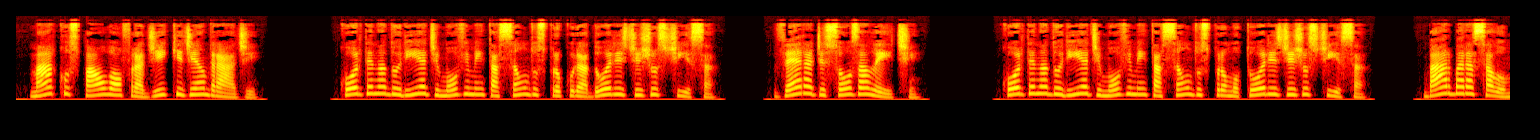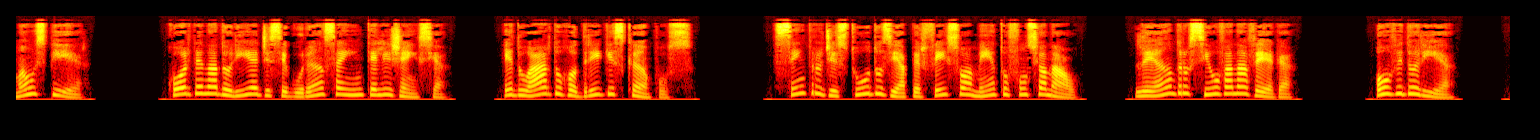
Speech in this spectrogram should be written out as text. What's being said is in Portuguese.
Marcos Paulo Alfradique de Andrade. Coordenadoria de Movimentação dos Procuradores de Justiça. Vera de Souza Leite. Coordenadoria de Movimentação dos Promotores de Justiça. Bárbara Salomão Spier. Coordenadoria de Segurança e Inteligência. Eduardo Rodrigues Campos. Centro de Estudos e Aperfeiçoamento Funcional. Leandro Silva Navega. Ouvidoria.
